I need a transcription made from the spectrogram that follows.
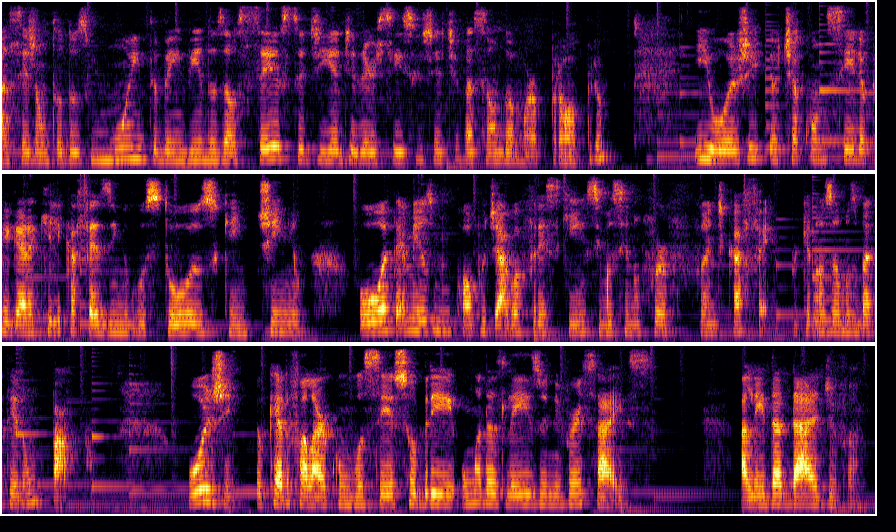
Olá, sejam todos muito bem-vindos ao sexto dia de exercícios de ativação do amor próprio. E hoje eu te aconselho a pegar aquele cafezinho gostoso, quentinho, ou até mesmo um copo de água fresquinho se você não for fã de café, porque nós vamos bater um papo. Hoje eu quero falar com você sobre uma das leis universais, a lei da dádiva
